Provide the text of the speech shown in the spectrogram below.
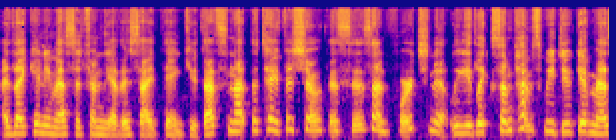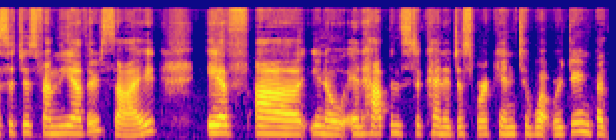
I'd like any message from the other side. Thank you. That's not the type of show this is, unfortunately. Like sometimes we do give messages from the other side, if uh, you know it happens to kind of just work into what we're doing. But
